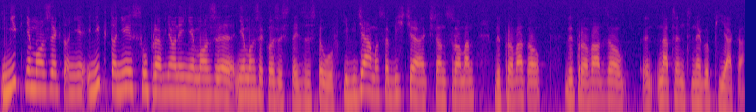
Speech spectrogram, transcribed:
I nikt nie może, kto nie, nikt, kto nie jest uprawniony, nie może, nie może korzystać ze stołówki. Widziałam osobiście, jak ksiądz Roman wyprowadzał, wyprowadzał y, natrętnego pijaka.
